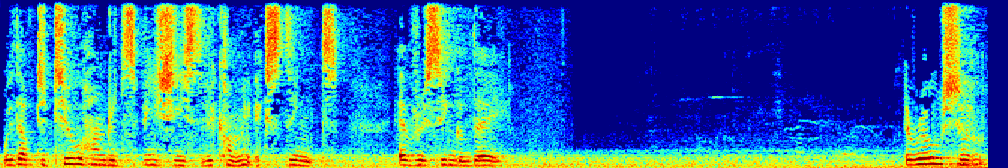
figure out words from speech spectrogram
with up to 200 species becoming extinct every single day. Erosion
